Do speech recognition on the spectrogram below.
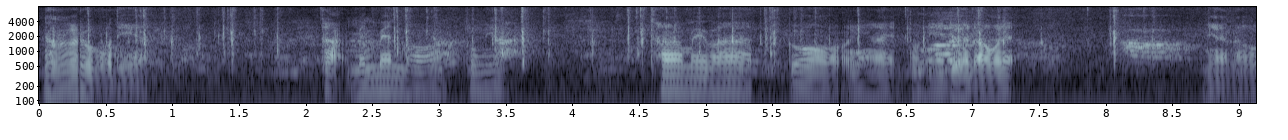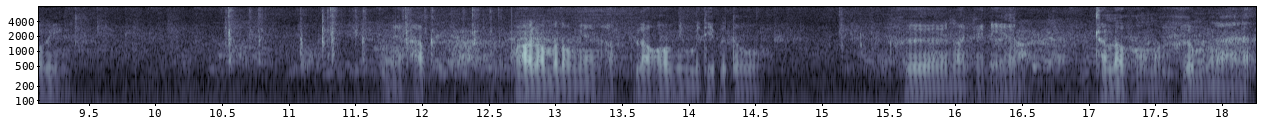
แล้วก็กระโดดปกติอะกะแม่นๆเนาะตรงนี้ ถ้าไม่พลาดก็ง่ายๆตรงนี้เดินเอาก็ได้เนี่ยเราก็วิ่งเนี่ยครับ พอเรามาตรงนี้ครับ เราก็วิ่งไปที่ประตู คือหลังจากนี้ครับสำหรับผมคือมันง่ายละ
